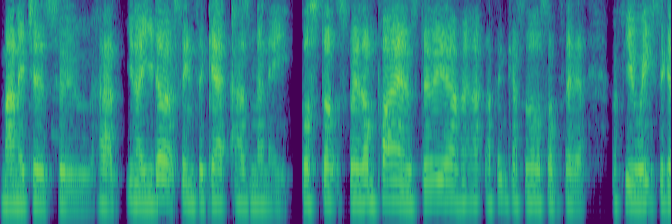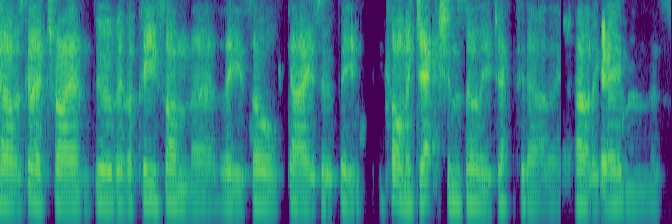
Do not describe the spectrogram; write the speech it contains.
managers who had, you know, you don't seem to get as many bust ups with umpires, do you? I, mean, I, think I saw something a, few weeks ago. I was going to try and do a bit of a piece on uh, these old guys who've been. Call them ejections, though they ejected out of the out of the Yeah. game. And there's,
